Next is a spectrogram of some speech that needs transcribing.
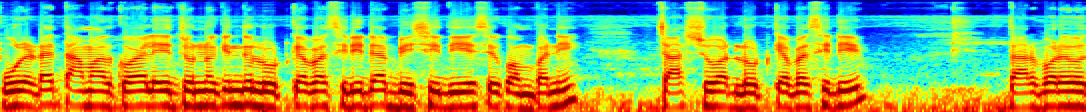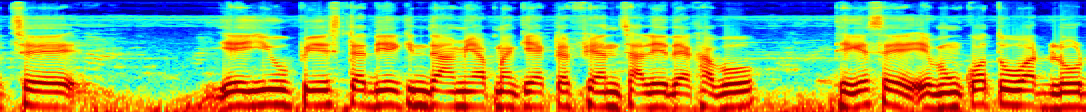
পুরোটাই তামার কয়েল, এর জন্য কিন্তু লোড ক্যাপাসিটিটা বেশি দিয়েছে কোম্পানি, চারশো ওয়াট লোড ক্যাপাসিটি। তারপরে হচ্ছে, এই ইউপিএসটা দিয়ে কিন্তু আমি আপনাকে একটা ফ্যান চালিয়ে দেখাবো, ঠিক আছে? এবং কত ওয়াট লোড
